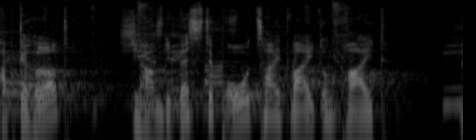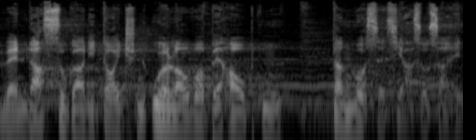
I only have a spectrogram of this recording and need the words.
Hab gehört, die haben die beste Brotzeit weit und breit. Wenn das sogar die deutschen Urlauber behaupten, dann muss es ja so sein.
